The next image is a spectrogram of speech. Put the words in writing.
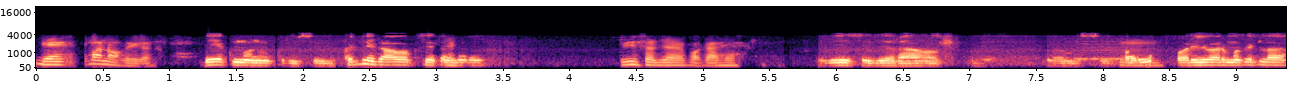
બેંકમાં નોકરી કર. બેંકમાં નોકરી છે. કેટલીક આવક છે તમારી? વીસ હજાર પગાર છે. વીસ હજાર આવક. એવું છે. હમ. પરિવારમાં કેટલા?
